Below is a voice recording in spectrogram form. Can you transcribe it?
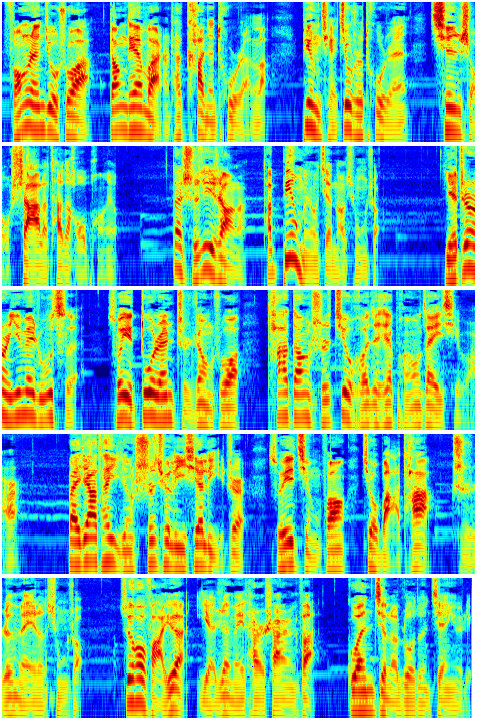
逢人就说啊，当天晚上他看见兔人了，并且就是兔人亲手杀了他的好朋友。但实际上呢，他并没有见到凶手。也正是因为如此，所以多人指证说他当时就和这些朋友在一起玩。外加他已经失去了一些理智，所以警方就把他指认为了凶手。最后，法院也认为他是杀人犯，关进了洛顿监狱里。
